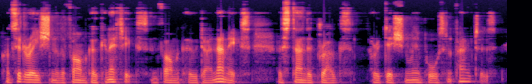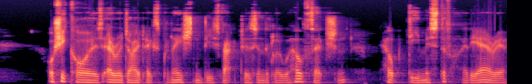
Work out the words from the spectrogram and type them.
consideration of the pharmacokinetics and pharmacodynamics of standard drugs are additional important factors. Oshikoya's erudite explanation of these factors in the global health section helped demystify the area.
